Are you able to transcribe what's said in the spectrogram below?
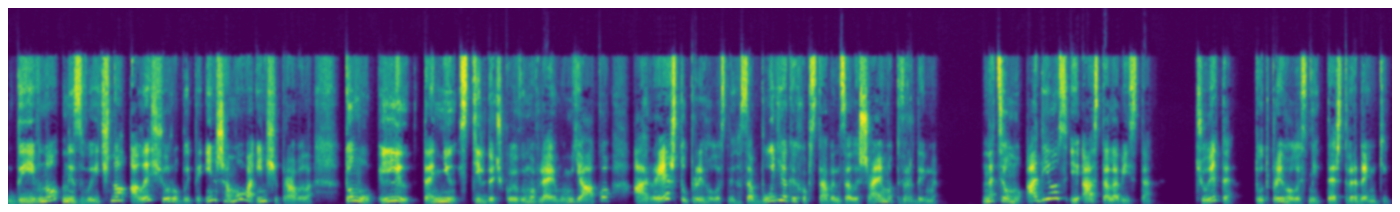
Дивно, незвично, але що робити? Інша мова, інші правила. Тому «л» та «н» з тільдочкою вимовляємо м'яко, а решту приголосних за будь-яких обставин залишаємо твердими. На цьому адіос і аста ла віста. Чуєте? Тут приголосні теж тверденькі.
